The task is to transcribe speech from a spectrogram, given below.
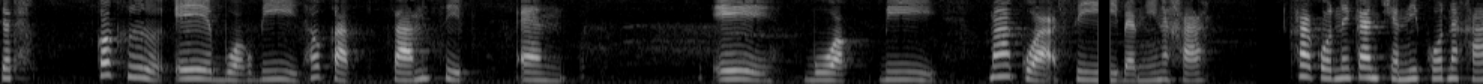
จะก็คือ a บวก b เท่ากับ 30 and a บวก b มากกว่า c แบบนี้นะคะ ค่ากฎในการเขียนนิพจน์นะคะ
